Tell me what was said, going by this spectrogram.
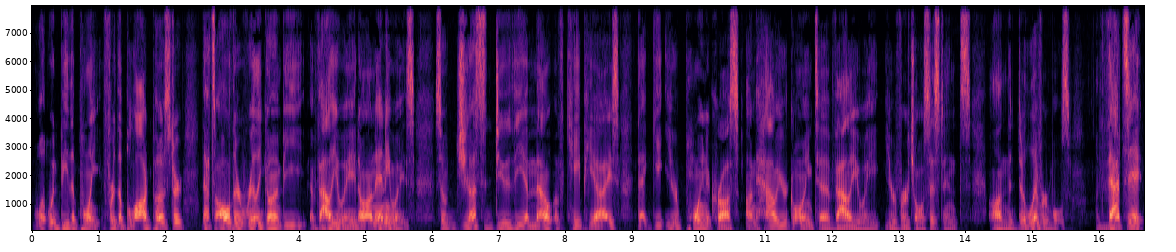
what would be the point? For the blog poster, that's all they're really going to be evaluated on, anyways. So just do the amount of KPIs that get your point across on how you're going to evaluate your virtual assistants on the deliverables. That's it.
